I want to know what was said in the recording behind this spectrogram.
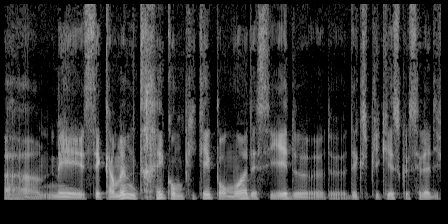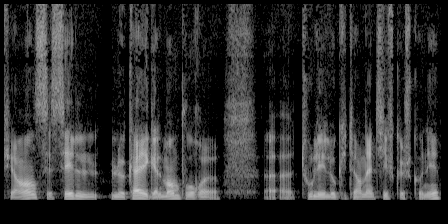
Euh, mais c'est quand même très compliqué pour moi d'essayer de- de- d'expliquer ce que c'est la différence. Et c'est le, cas également pour euh, euh, tous les locuteurs natifs que je connais.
